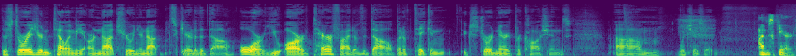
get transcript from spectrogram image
the stories you're telling me are not true and you're not scared of the doll, or you are terrified of the doll but have taken extraordinary precautions. Um, which is it? I'm scared.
